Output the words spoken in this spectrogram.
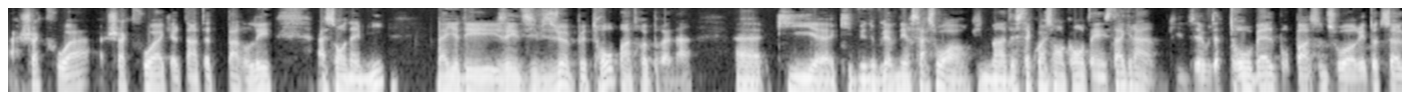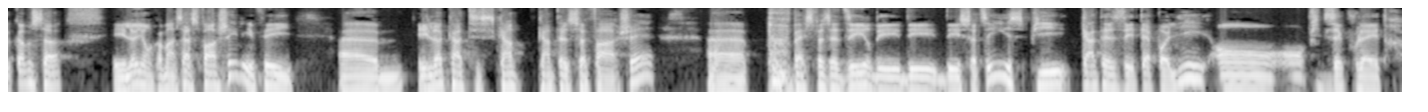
à chaque fois, à chaque fois qu'elle tentait de parler à son ami, ben il y a des individus un peu trop entreprenants euh, qui euh, qui voulaient venir s'asseoir, qui demandaient c'était quoi son compte Instagram, qui disaient vous êtes trop belle pour passer une soirée toute seule comme ça. Et là ils ont commencé à se fâcher les filles. Euh, et là, quand, quand, quand elle se fâchait, euh, ben, se faisait dire des, des, des sottises. Puis quand elles étaient polies, on, on puis disait qu'elle voulait être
